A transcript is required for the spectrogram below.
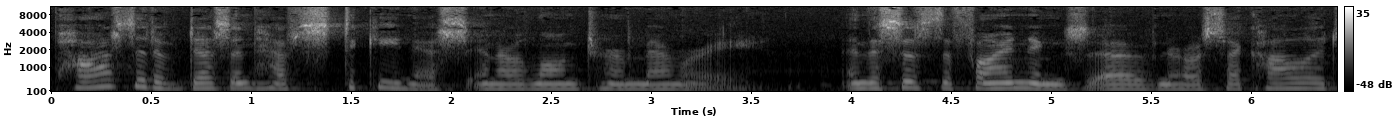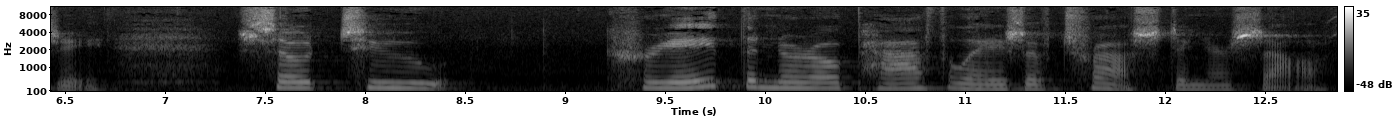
positive doesn't have stickiness in our long term memory. And this is the findings of neuropsychology. So, to create the neural pathways of trust in yourself,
